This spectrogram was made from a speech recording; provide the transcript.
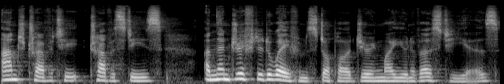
and Travesties, and then drifted away from Stoppard during my university years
